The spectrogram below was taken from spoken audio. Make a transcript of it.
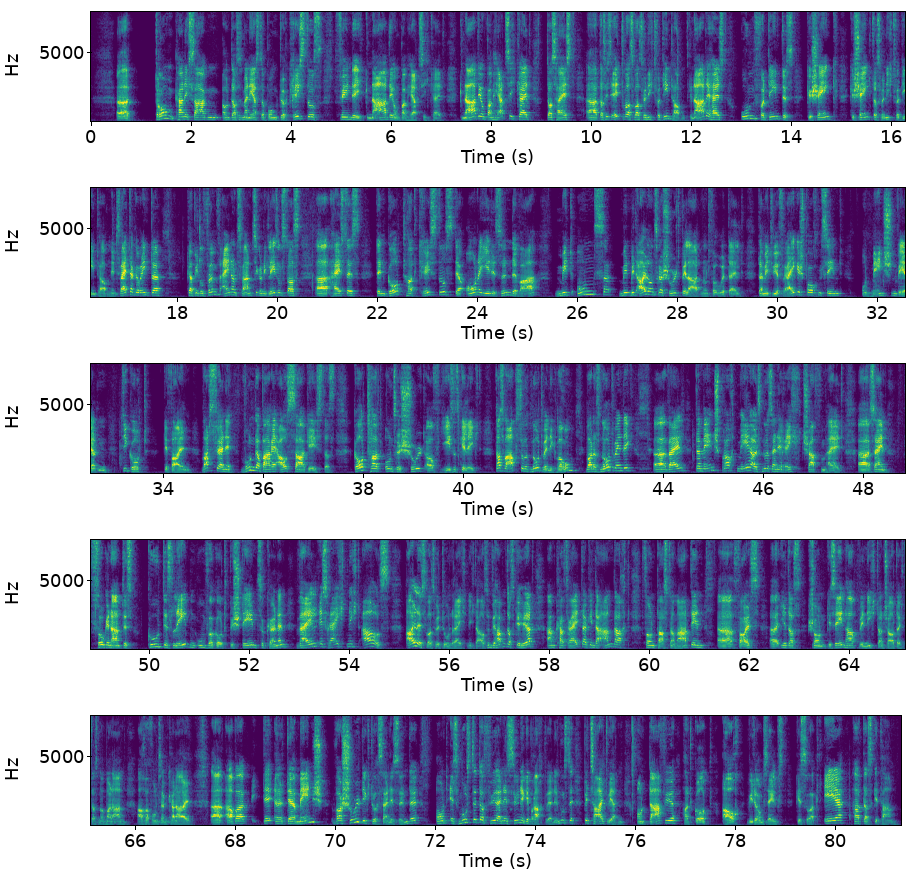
Äh, drum kann ich sagen, und das ist mein erster Punkt, durch Christus finde ich Gnade und Barmherzigkeit. Gnade und Barmherzigkeit, das heißt, äh, das ist etwas, was wir nicht verdient haben. Gnade heißt unverdientes Geschenk, Geschenk, das wir nicht verdient haben. In 2. Korinther Kapitel 5, 21, und ich lese uns das, äh, heißt es, denn Gott hat Christus, der ohne jede Sünde war, mit, uns, mit, mit all unserer Schuld beladen und verurteilt, damit wir freigesprochen sind und Menschen werden, die Gott gefallen. Was für eine wunderbare Aussage ist das. Gott hat unsere Schuld auf Jesus gelegt. Das war absolut notwendig. Warum war das notwendig? Äh, weil der Mensch braucht mehr als nur seine Rechtschaffenheit, äh, sein sogenanntes gutes Leben, um vor Gott bestehen zu können, weil es reicht nicht aus. Alles, was wir tun, reicht nicht aus. Und wir haben das gehört am Karfreitag in der Andacht von Pastor Martin, äh, falls äh, ihr das schon gesehen habt. Wenn nicht, dann schaut euch das nochmal an, auch auf unserem Kanal. Äh, aber de, äh, der Mensch war schuldig durch seine Sünde und es musste dafür eine Sühne gebracht werden. Es musste bezahlt werden. Und dafür hat Gott auch wiederum selbst gesorgt. Er hat das getan.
